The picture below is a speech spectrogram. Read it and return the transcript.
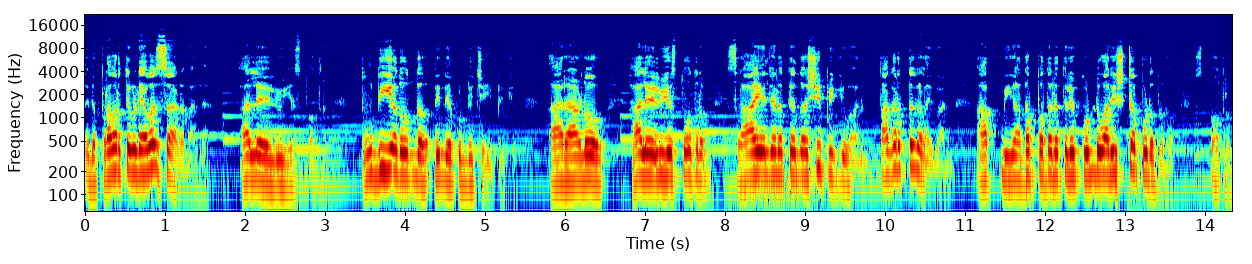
നിന്റെ പ്രവർത്തികളുടെ അവസാനമല്ല ഹലേലുയ സ്തോത്രം. പുതിയതൊന്ന് നിന്നെ കൊണ്ട് ചെയ്യിപ്പിക്കും. ആരാണോ? ഹാലേലുയ സ്തോത്രം. ഇസ്രായേൽ ജനത്തെ നശിപ്പിക്കുവാനും തകർത്ത് കളയുവാനും ആത്മീയ അധപ്പതനത്തിലേക്ക് കൊണ്ടുപോകാൻ ഇഷ്ടപ്പെടുന്നതോ? സ്തോത്രം.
